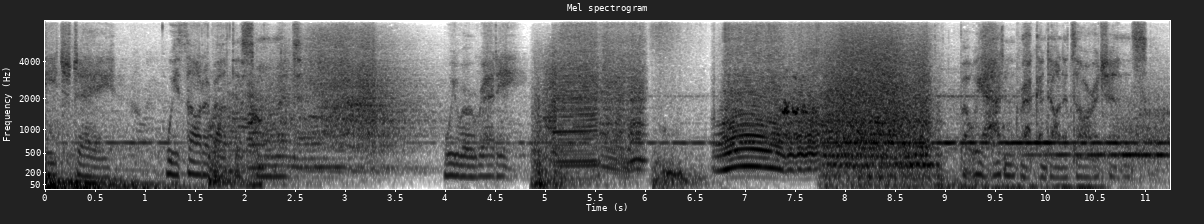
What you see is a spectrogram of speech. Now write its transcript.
Each day, We thought about this moment. We were ready. Reckoned on its origins.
